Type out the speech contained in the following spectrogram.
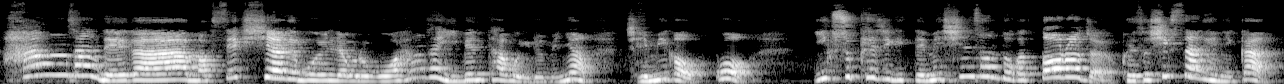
항상 내가 막 섹시하게 보이려고 그러고 항상 이벤트하고 이러면요 재미가 없고 익숙해지기 때문에 신선도가 떨어져요. 그래서 식상이니까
